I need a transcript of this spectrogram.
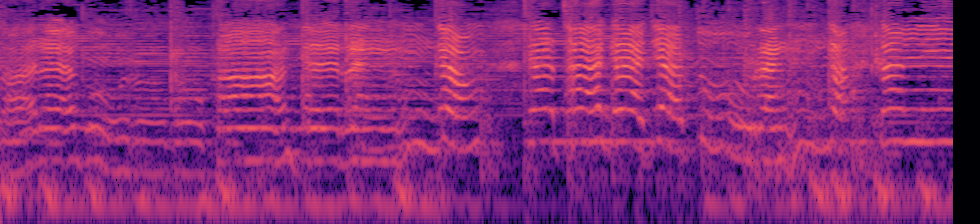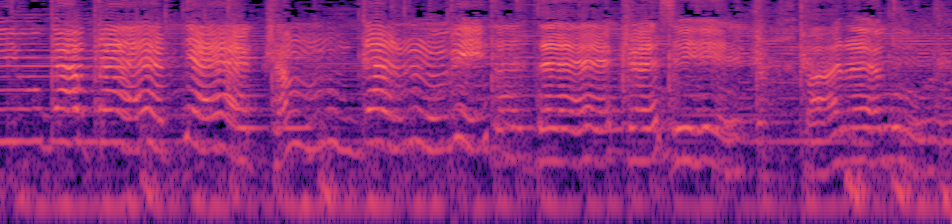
परगोरुकान्तरङ्गम् कथा गजतुरङ्गं रङ्गम् कलयुग प्रत्यक्षं गर्विसि परगोरु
